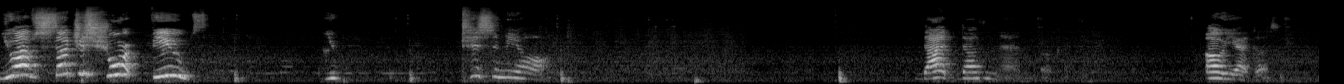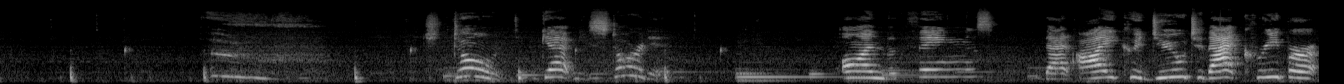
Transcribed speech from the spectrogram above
You have such a short fuse. You pissing me off. That doesn't end. Okay. Oh yeah, it does. don't get me started on the things that I could do to that creeper.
